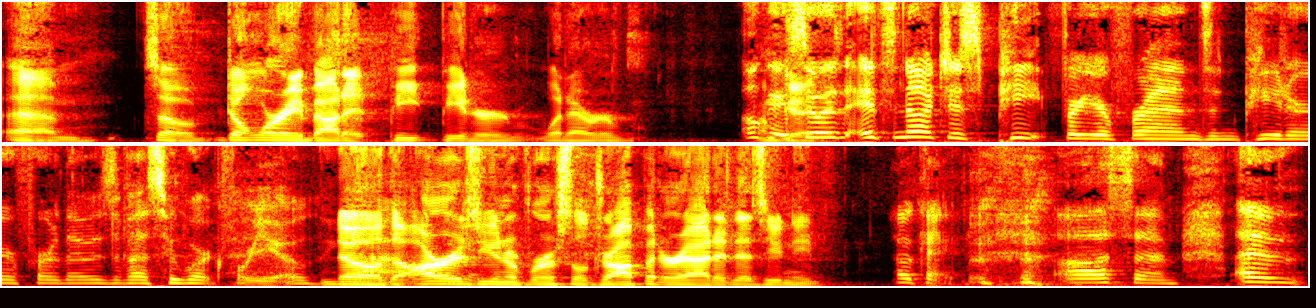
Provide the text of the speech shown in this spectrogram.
Um, so don't worry about it, Pete, Peter, whatever. Okay, so it's, not just Pete for your friends and Peter for those of us who work for you. No, the R is universal. Drop it or add it as you need. Okay, awesome. Um,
